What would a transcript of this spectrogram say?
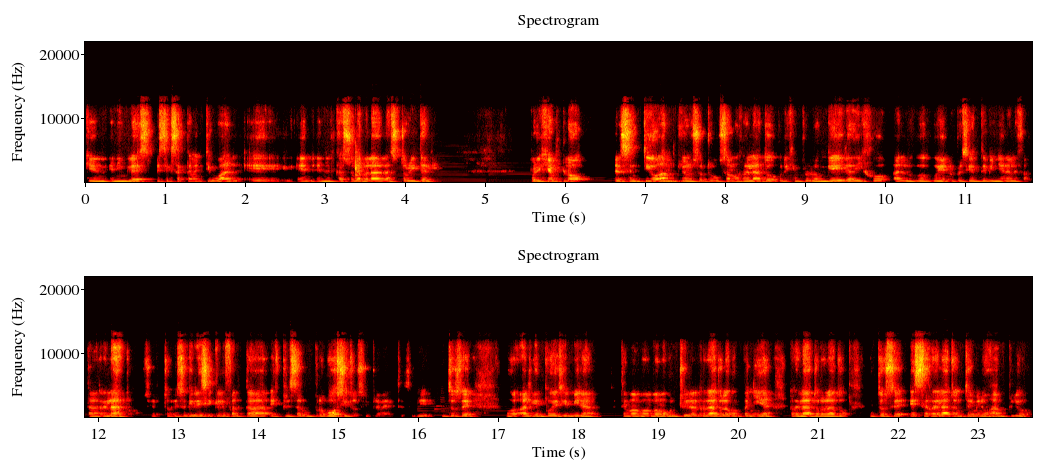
que en, inglés es exactamente igual eh, en, en el caso de la palabra storytelling. Por ejemplo, el sentido amplio. Nosotros usamos relato, por ejemplo, Longueira dijo al gobierno del presidente Piñera le faltaba relato, ¿cierto? Eso quiere decir que le faltaba expresar un propósito simplemente. Entonces, alguien puede decir, mira, vamos, a construir el relato de la compañía, relato, relato. Entonces, ese relato en términos amplios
